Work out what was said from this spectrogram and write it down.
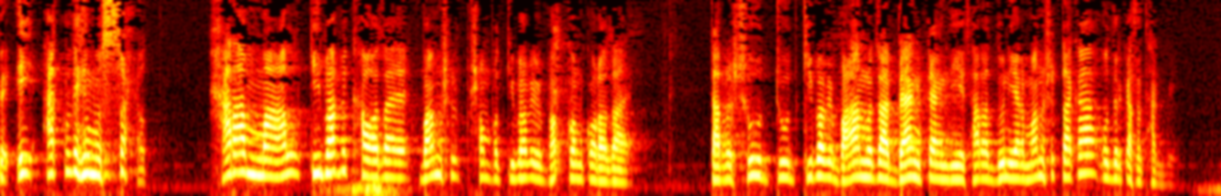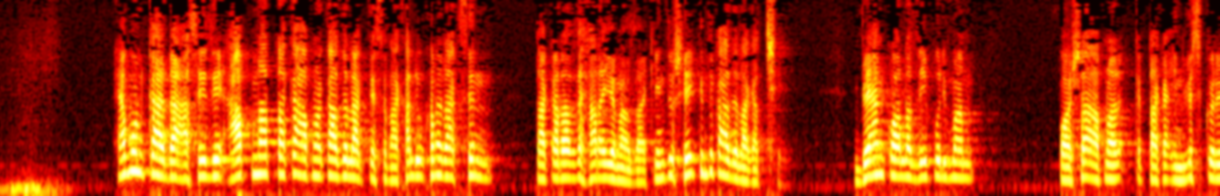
তো এই আকলেহিমুসাহত হারাম মাল কীভাবে খাওয়া যায়, মানুষের সম্পদ কীভাবে ভক্ষণ করা যায় তারপর সুদ টুদ কীভাবে বাড়ানো যায় ব্যাংক ট্যাঙ্ক দিয়ে সারা দুনিয়ার মানুষের টাকা ওদের কাছে থাকবে। এমন কায়দা আছে যে আপনার টাকা আপনার কাজে লাগতেছে না, খালি ওখানে রাখছেন, টাকাটা হারাইয়া না যায়, কিন্তু সে কিন্তু কাজে লাগাচ্ছে। ব্যাংকওয়ালা যে পরিমাণ পয়সা আপনার টাকা ইনভেস্ট করে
